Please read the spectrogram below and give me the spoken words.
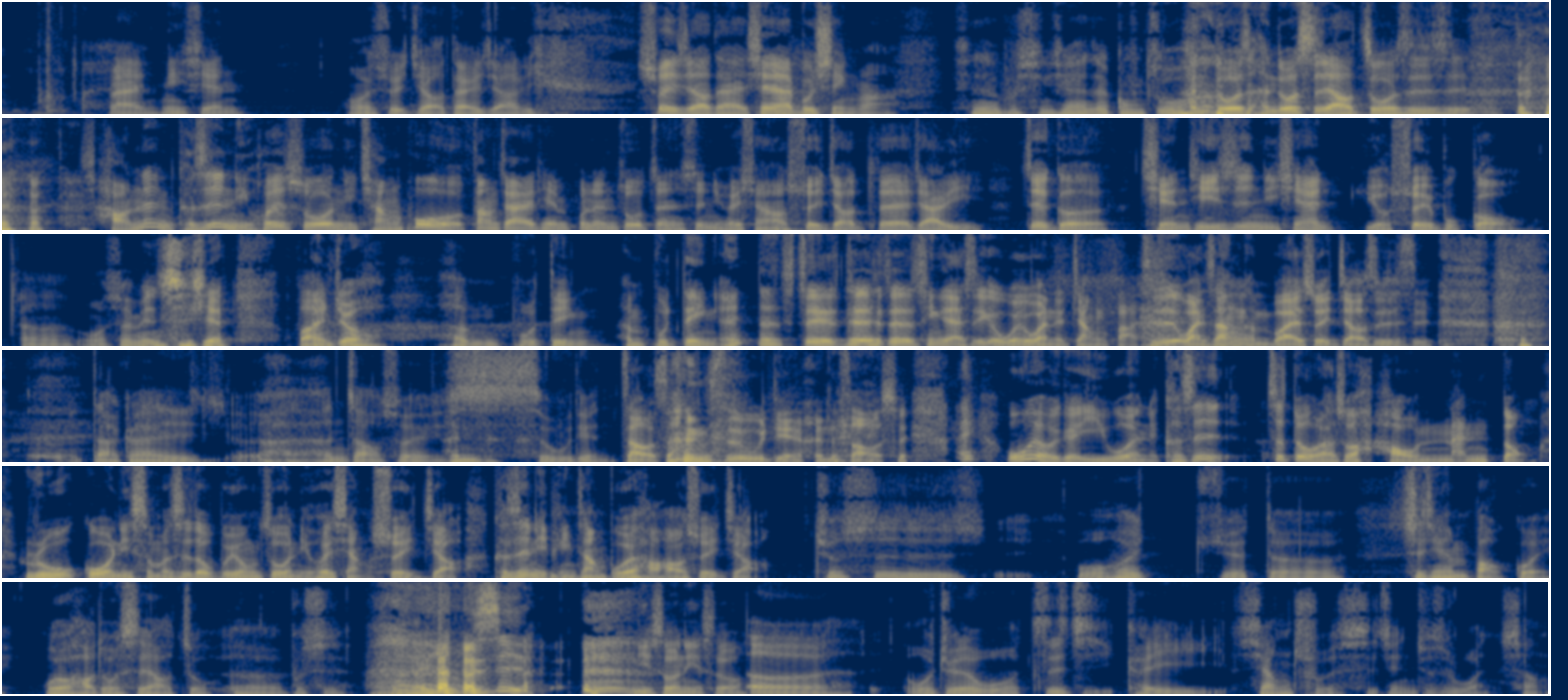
来，你先。我会睡觉，待在家里。睡觉待，现在不行吗？现在不行，现在在工作，很多很多事要做，是不是？对啊。好，那可是你会说，你强迫放假一天不能做正事，你会想要睡觉待在家里？这个前提是你现在有睡不够。嗯、呃，我睡眠时间反正就很不定，很不定。哎，那这个、这个、这个听起来是一个委婉的讲法，其实晚上很不爱睡觉，是不是？大概、呃、很早睡，很四五点，早上四五点很早睡。哎，我有一个疑问，可是这对我来说好难懂。如果你什么事都不用做，你会想睡觉，可是你平常不会好好睡觉，就是我会觉得时间很宝贵，我有好多事要做。呃，不是，也不是。你说，你说。呃，我觉得我自己可以相处的时间就是晚上。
